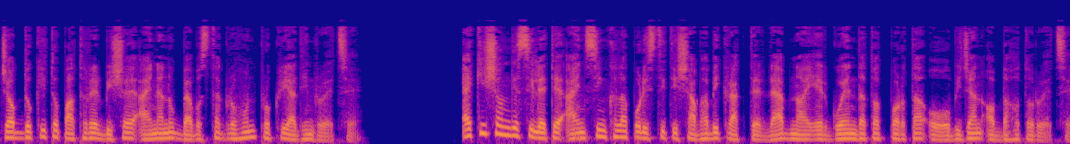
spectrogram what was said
জব্দকৃত পাথরের বিষয়ে আইনানুক ব্যবস্থা গ্রহণ প্রক্রিয়াধীন রয়েছে। একই সঙ্গে সিলেটে আইনশৃঙ্খলা পরিস্থিতি স্বাভাবিক রাখতে র্যাব নয় এর গোয়েন্দা তৎপরতা ও অভিযান অব্যাহত রয়েছে।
